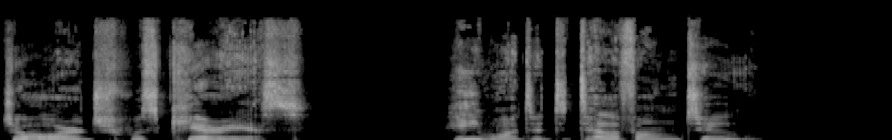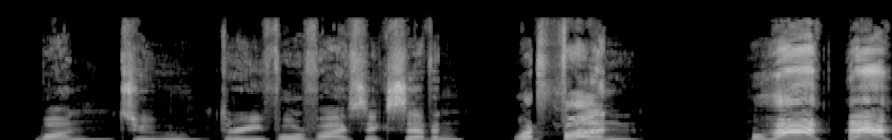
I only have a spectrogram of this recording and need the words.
George was curious. He wanted to telephone too. One, two, three, four, five, six, seven. What fun! Ha, ha,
